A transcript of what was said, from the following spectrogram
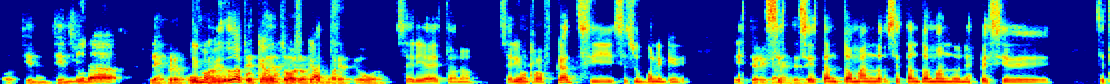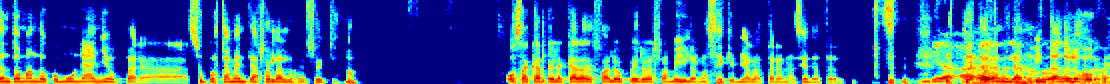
¿O tienen, tienen sus Mira, dudas? ¿Les preocupa Tengo mis dudas porque de todos los rumores que hubo? sería esto, ¿no? Sería un rough cut si se supone que es- Teóricamente se, sí. se están tomando, se están tomando una especie de. Se están tomando como un año para supuestamente arreglar los efectos, ¿no? O sacarle la cara de falopero a Ezra Miller, no sé qué mierda estarán haciendo. hasta- mira, estarán a estas pintando los ojos.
